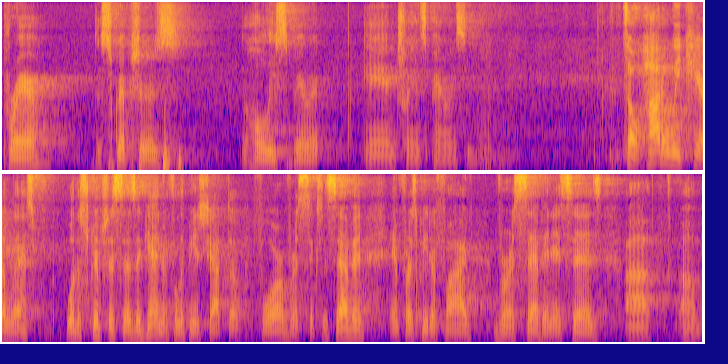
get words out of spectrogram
Prayer, the scriptures, the Holy Spirit, and transparency. So, how do we care less? Well, the scripture says again in Philippians chapter 4, verse 6 and 7, and 1 Peter 5, verse 7, it says uh, um,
